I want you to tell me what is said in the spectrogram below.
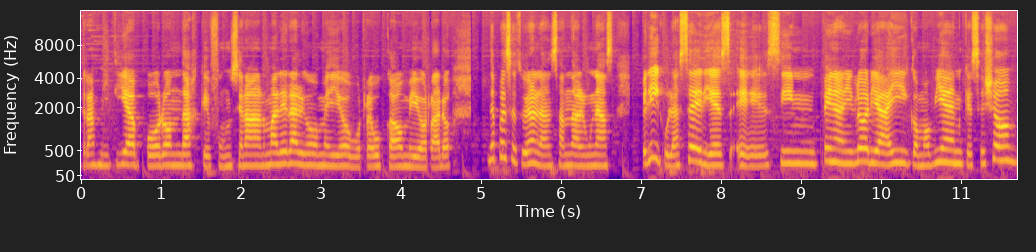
transmitía por ondas que funcionaban mal. Era algo medio rebuscado, medio raro. Después se estuvieron lanzando algunas películas, series, eh, sin pena ni gloria, ahí como bien, qué sé yo.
